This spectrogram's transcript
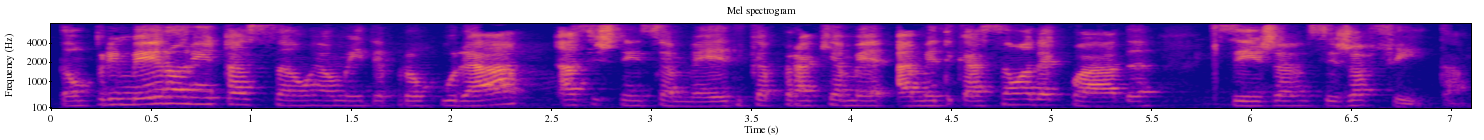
Então, primeira orientação realmente é procurar assistência médica para que a, me, a medicação adequada seja, seja feita.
